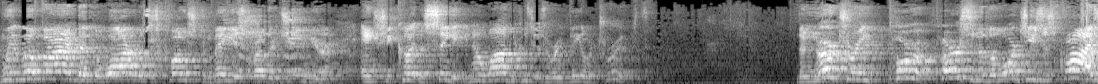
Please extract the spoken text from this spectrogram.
we, will find that the water was as close to me as Brother Junior, and she couldn't see it. You know why? Because it was a revealed truth. The nurturing per person of the Lord Jesus Christ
